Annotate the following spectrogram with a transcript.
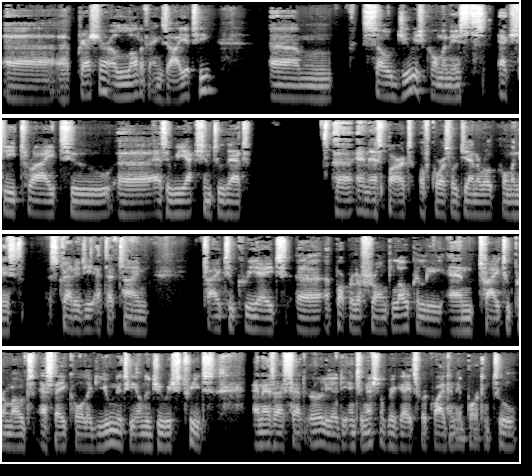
uh, pressure, a lot of anxiety. Um, so Jewish communists actually try to, uh, as a reaction to that, uh, and as part, of course, of general communist strategy at that time, try to create uh, a popular front locally and try to promote, as they call it, unity on the Jewish streets. And as I said earlier, the international brigades were quite an important tool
